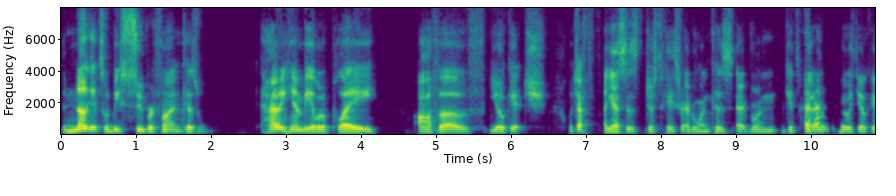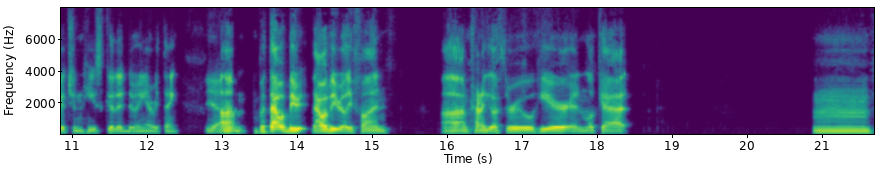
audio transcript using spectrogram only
The Nuggets would be super fun because having him be able to play off of Jokic, which I, I guess is just the case for everyone because everyone gets better when you play with Jokic and he's good at doing everything. Yeah. Um, but that would be that would be really fun. Uh, I'm trying to go through here and look at. Um,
